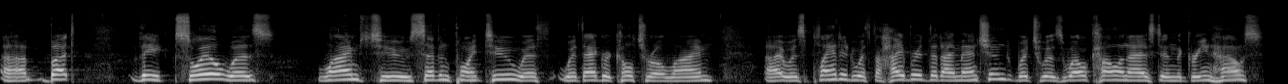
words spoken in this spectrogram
Uh, but the soil was limed to 7.2 with, with agricultural lime. I was planted with the hybrid that I mentioned, which was well colonized in the greenhouse.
